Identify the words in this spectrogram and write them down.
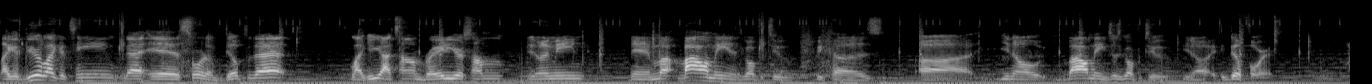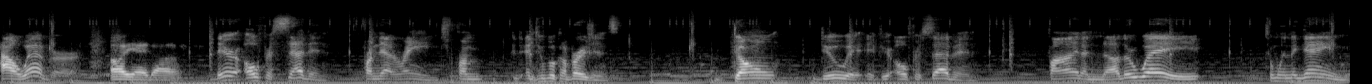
Like, if you're like a team that is sort of built for that, like you got Tom Brady or something, you know what I mean? Then by, all means go for two because, uh, you know, by all means just go for two. You know, if you built for it. However, oh yeah, no. they're 0 for 7 from that range from in two conversions. Don't do it if you're 0 for 7. Find another way to win the game.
